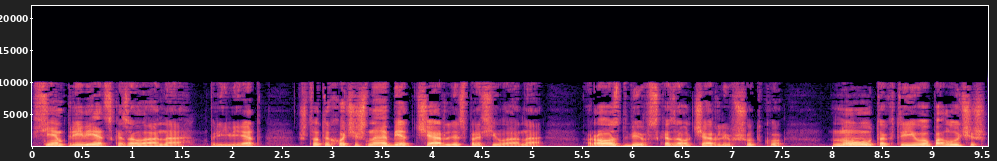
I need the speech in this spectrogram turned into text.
«Всем привет», — сказала она. «Привет. Что ты хочешь на обед, Чарли?» — спросила она. «Ростбиф», — сказал Чарли в шутку. «Ну, так ты его получишь».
